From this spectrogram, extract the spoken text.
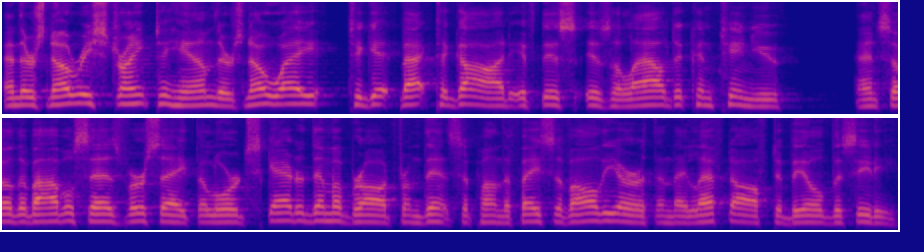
and there's no restraint to him. There's no way to get back to God if this is allowed to continue. And so the Bible says, verse 8 the Lord scattered them abroad from thence upon the face of all the earth, and they left off to build the city.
